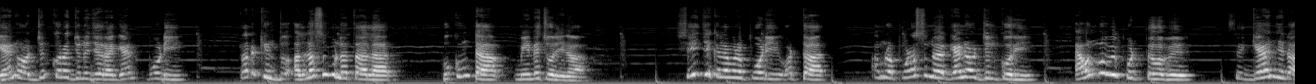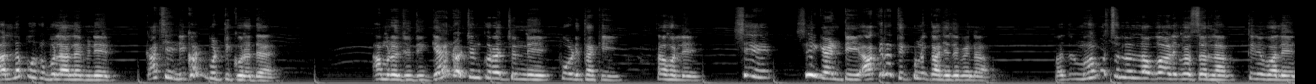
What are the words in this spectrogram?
জ্ঞান অর্জন করার জন্য যারা জ্ঞান পড়ি, তারা কিন্তু আল্লাহ সুবুল্লাহ তাআলার হুকুমটা মেনে চলি না। সেই যেখানে আমরা পড়ি, অর্থাৎ আমরা পড়াশোনা জ্ঞান অর্জন করি, এমনভাবে পড়তে হবে, সেই জ্ঞান যেন আল্লাহ রব্বুল আলমিনের কাছে নিকটবর্তী করে দেয়। আমরা যদি জ্ঞান অর্জন করার জন্য পড়ে থাকি, তাহলে সে সেই জ্ঞানটি আখেরাতে কোনো কাজে দেবে না। হযরত মুহাম্মদ সাল্লাল্লাহু আলাইহি ওয়াসাল্লাম তিনি বলেন,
